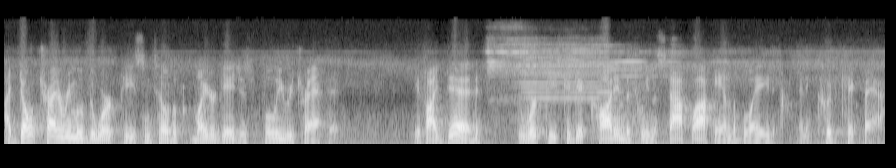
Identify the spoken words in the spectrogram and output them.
I don't try to remove the workpiece until the miter gauge is fully retracted. If I did, the workpiece could get caught in between the stop block and the blade and it could kick back.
